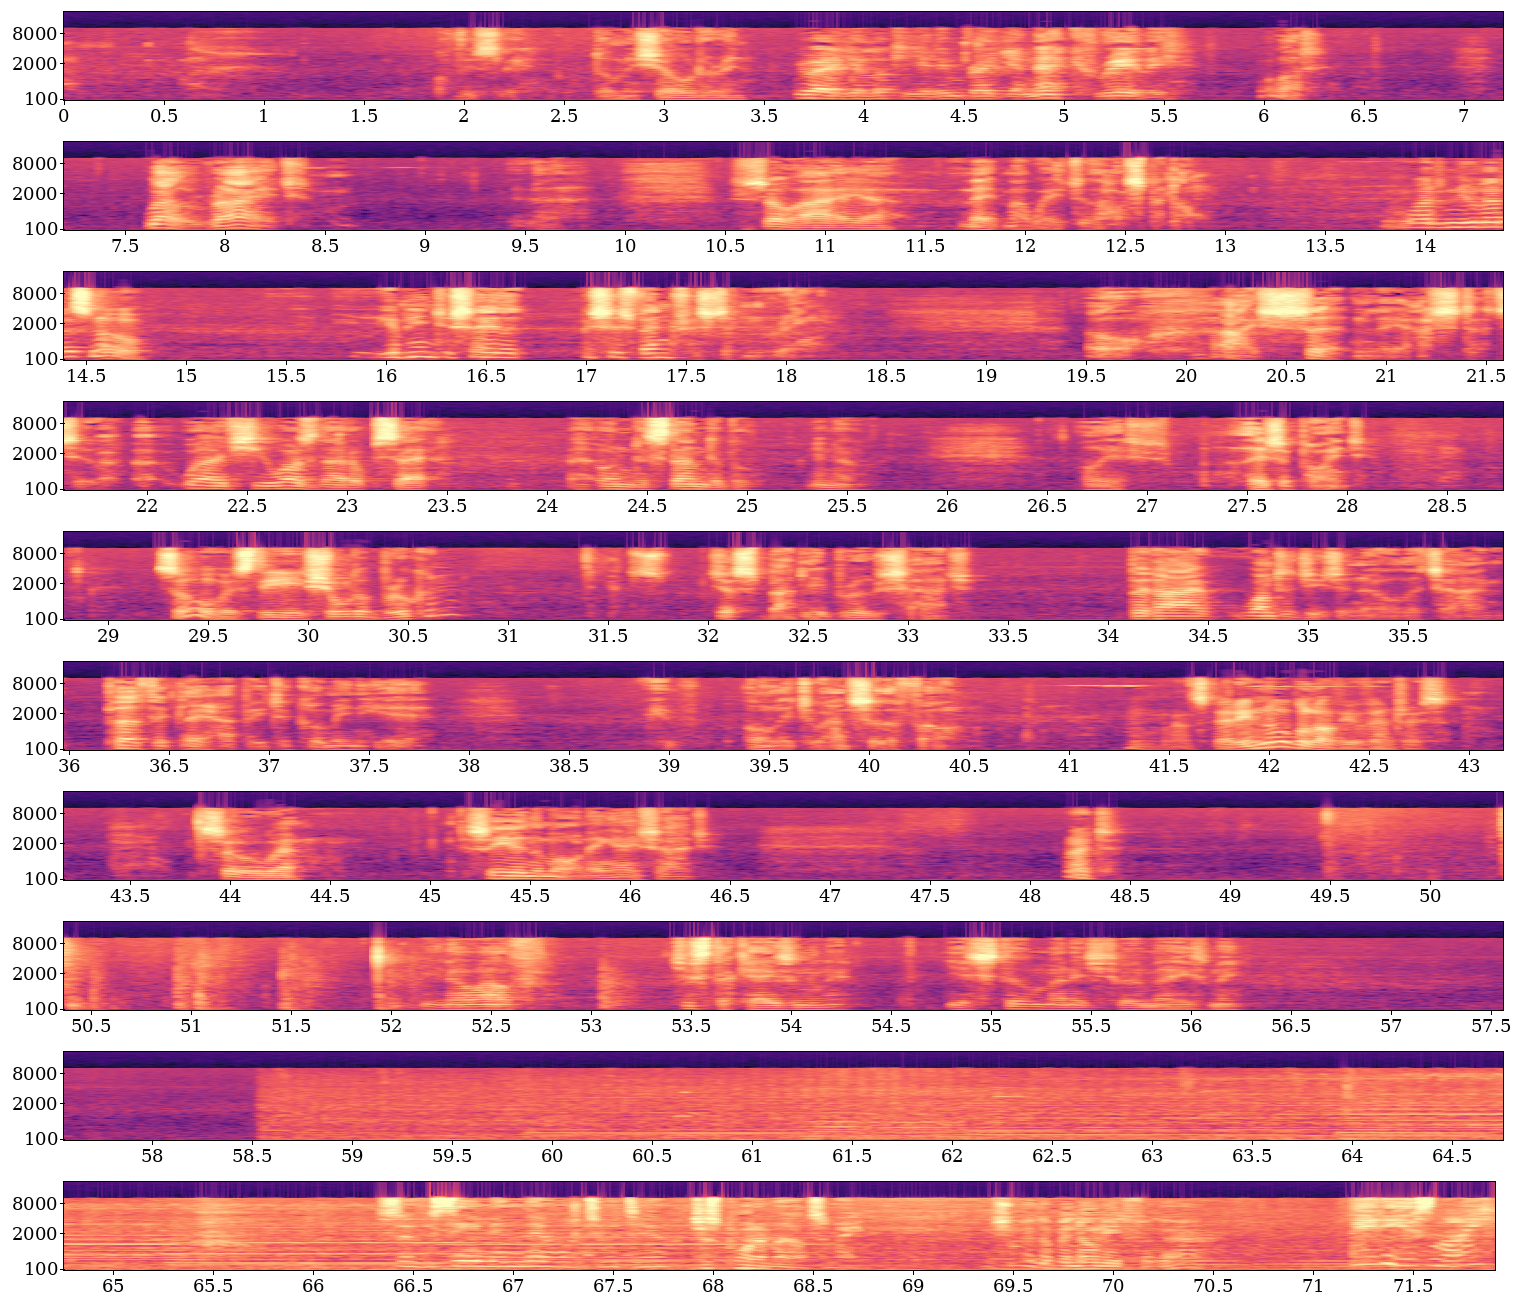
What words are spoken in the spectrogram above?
obviously, done my shoulder in. Well, you're lucky you didn't break your neck, really. What? Well, right. Uh, so I uh, made my way to the hospital. Why didn't you let us know? You mean to say that Mrs. Ventress didn't ring? Oh, I certainly asked her to. Uh, well, if she was that upset, uh, understandable, you know. Oh, yes, there's a point. So, is the shoulder broken? It's just badly bruised, Sarge. But I wanted you to know that I'm perfectly happy to come in here, if only to answer the phone. Hmm, That's very noble of you, Ventress. So, uh, see you in the morning, eh, Sarge? Right. You know, Alf, just occasionally, you still manage to amaze me. So if I see him in there, what do I do? Just point him out to me. Surely there'll be no need for that. There he is, Mike.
